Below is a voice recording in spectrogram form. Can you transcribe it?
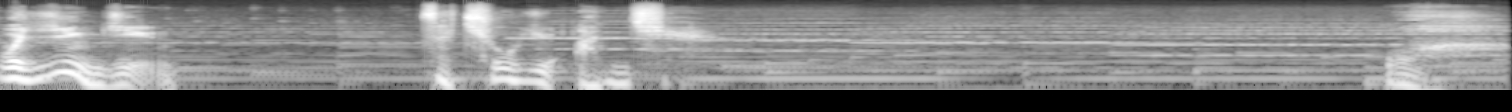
我映影在秋月庵前。我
